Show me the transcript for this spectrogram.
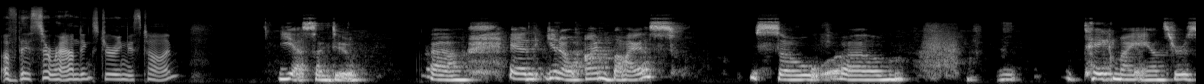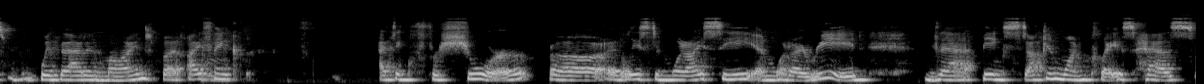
of their surroundings during this time? Yes, I do, uh, and you know I'm biased, so um, take my answers with that in mind. But I think I think for sure, uh, at least in what I see and what I read, that being stuck in one place has,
